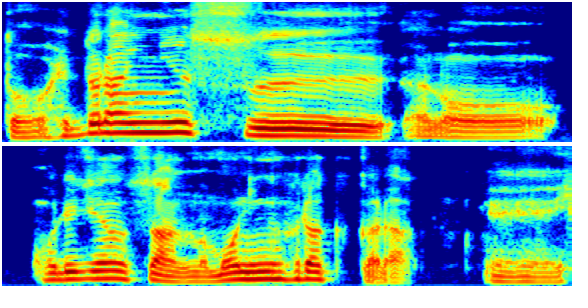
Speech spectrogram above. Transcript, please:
と、ヘッドラインニュース、あの、ホリジュンさんのモーニングフラッグから、えー、引っ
